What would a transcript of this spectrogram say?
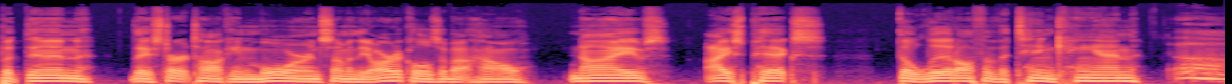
But then they start talking more in some of the articles about how knives, ice picks, the lid off of a tin can. Oh,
